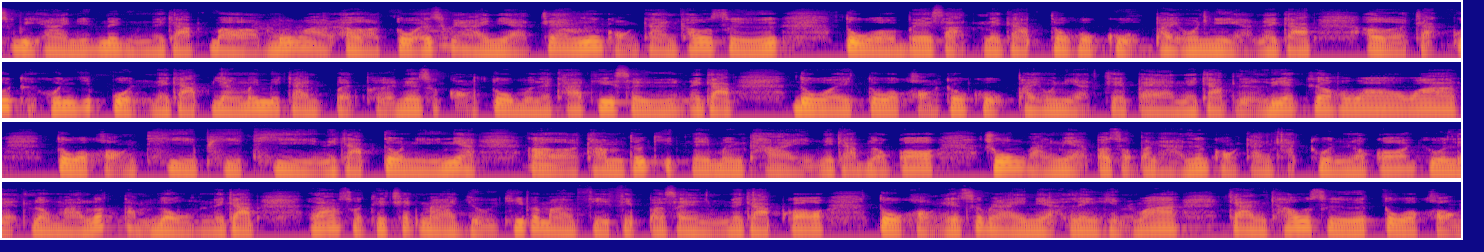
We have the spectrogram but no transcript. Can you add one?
SVI นิดหนึ่งนะครับเมื่อวานตัว SVI เนี่ยแจ้งเรื่องของการเข้าซื้อตัวบริษัทนะครับโทโฮกุไพโอเนียนะครับเออจากผู้ถือหุ้นญี่ปุ่นนะครับยังไม่มีการเปิดเผยในส่วนของตัวมูลค่าที่ซื้อนะครับโดยตัวของโทโฮกุไพโอเนียเจแปนนะครับหรือเรียกย่อว่าว่าตัวของ TPT นะครับตัวนี้เนี่ยทำธุรกิจในเมืองไทยนะครับแล้วก็ช่วงหลังเนี่ยประสบปัญหาเรื่องของการขาดทุน แล้วก็ U-rate ลงมาลดต่ำลงนะครับล่าสุดที่เช็คมาอยู่ที่ประมาณ 40%นะครับก็ตัวของ SVI เนี่ยเล็งเห็นว่าการการเข้าซื้อตัวของ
